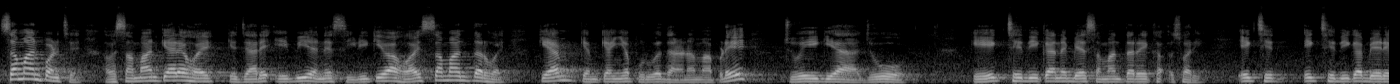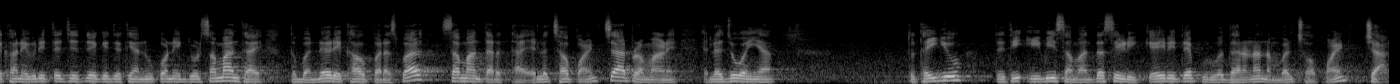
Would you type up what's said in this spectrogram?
સમાન પણ છે. હવે સમાન ક્યારે હોય? કે જ્યારે એ, બી અને સીડી કેવા હોય? સમાંતર હોય. કેમ? કેમ કે અહીંયા પૂર્વધારણામાં આપણે જોઈ ગયા. જુઓ. એક છેદિકાને બે સમાંતર રેખા સોરી એક છેદ, એક છેદિકા બે રેખાને એવી રીતે છે કે જેથી અનુકોણ એક જોડ સમાન થાય, તો બંને રેખાઓ પરસ્પર સમાંતર જ થાય. એટલે છ પોઈન્ટ ચાર પ્રમાણે. એટલે જુઓ અહીંયા. તો થઈ ગયું. તેથી એ બી સમાંતર સીડી. કઈ રીતે? પૂર્વધારણા નંબર છ પોઈન્ટ ચાર.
